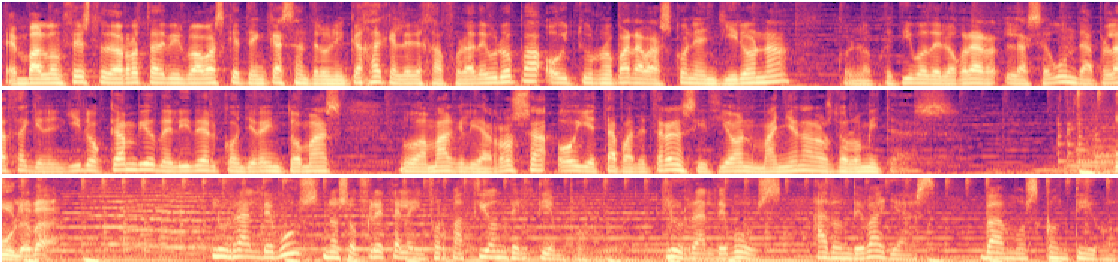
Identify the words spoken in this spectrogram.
En baloncesto, derrota de Bilbao Basket en casa ante el Unicaja que le deja fuera de Europa. Hoy turno para Basconia en Girona con el objetivo de lograr la segunda plaza y en el Giro cambio de líder con Geraint Tomás, Nueva Maglia Rosa. Hoy etapa de transición, mañana los Dolomitas. Boulevard. Lural de Bus nos ofrece la información del tiempo. Lural de Bus, a donde vayas, vamos contigo.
